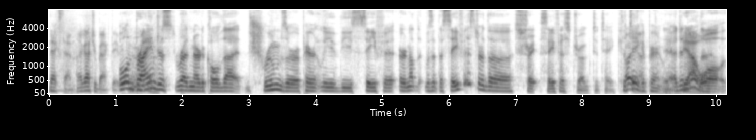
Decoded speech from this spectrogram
next time, I got your back, David. Well, and Brian just read an article that shrooms are apparently the safest, or not? Was it the safest or the Straight, safest drug to take. to Oh, take? yeah. Apparently, Yeah. I didn't Yeah, know that. well,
